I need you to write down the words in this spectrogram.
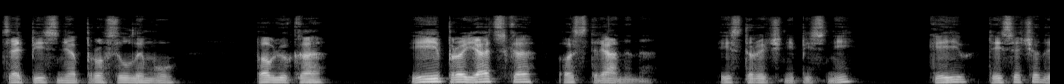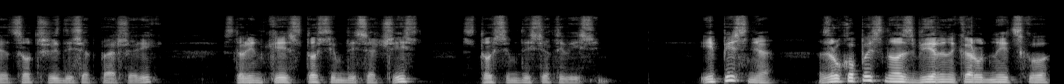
Це пісня про Сулиму, Павлюка і про Яцька Острянина. Історичні пісні Київ 1961 рік, сторінки 176-178. І пісня з рукописного збірника Рудницького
